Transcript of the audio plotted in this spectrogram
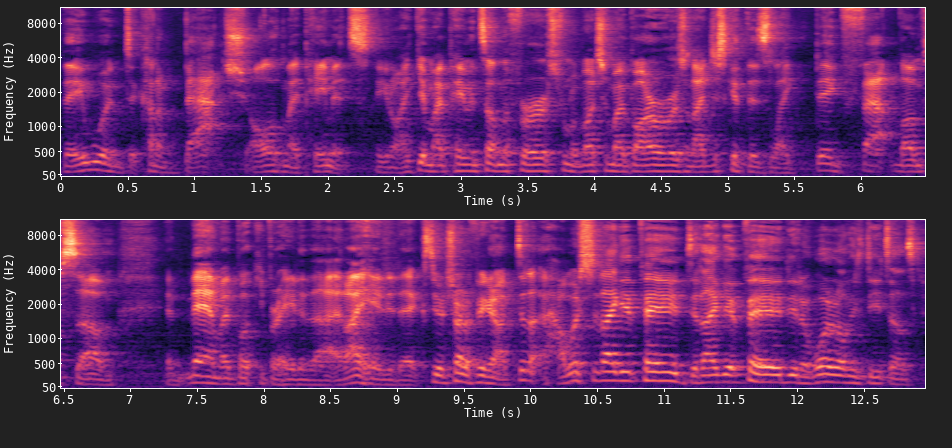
they would kind of batch all of my payments. You know, I'd get my payments on the first from a bunch of my borrowers, and I just get this like big fat lump sum. And man, my bookkeeper hated that, and I hated it because you're trying to figure out I, how much did I get paid? Did I get paid? You know, what are all these details?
